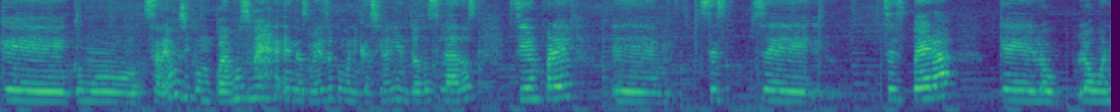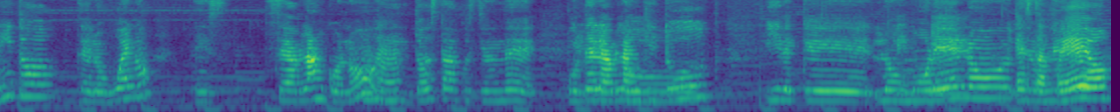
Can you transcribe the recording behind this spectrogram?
que como sabemos y como podemos ver en los medios de comunicación y en todos lados, siempre eh, se, se- se espera que lo, lo bonito, que lo bueno es, sea blanco, ¿no? Ujú. Y toda esta cuestión de, de la blanquitud y de que lo Limpieza. moreno Está lo feo.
